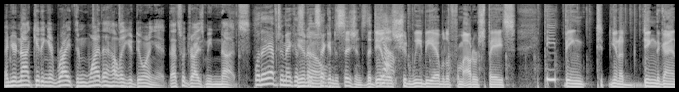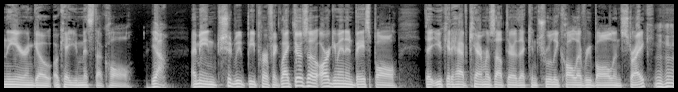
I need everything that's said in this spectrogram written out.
and you're not getting it right, then why the hell are you doing it? That's what drives me nuts. well, they have to make a You split know. second decisions. The deal Yeah. is, should we be able to, from outer space, beep, bing, t- you know, ding the guy in the ear and go, "Okay, you missed that call." Yeah. I mean, should we be perfect? Like, there's an argument in baseball that you could have cameras out there that can truly call every ball and strike. Mm-hmm.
